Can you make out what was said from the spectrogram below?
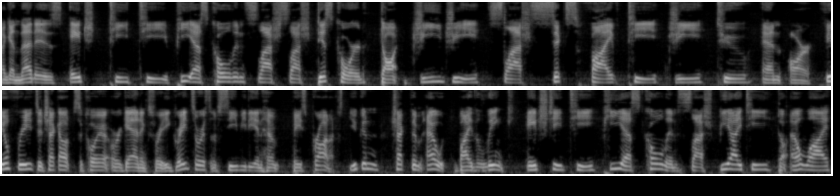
again that is https colon slash slash discord dot gg slash six five tg 2NR. Feel free to check out Sequoia Organics for a great source of CBD and hemp based products. You can check them out by the link https colon slash bit.ly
